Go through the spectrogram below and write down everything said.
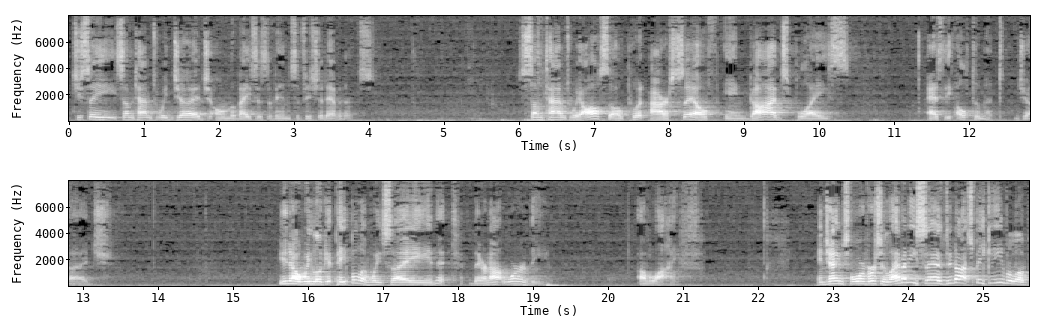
But you see, sometimes we judge on the basis of insufficient evidence. Sometimes we also put ourselves in God's place as the ultimate judge. You know, we look at people and we say that they're not worthy of life. In James 4, verse 11, he says, Do not speak evil of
